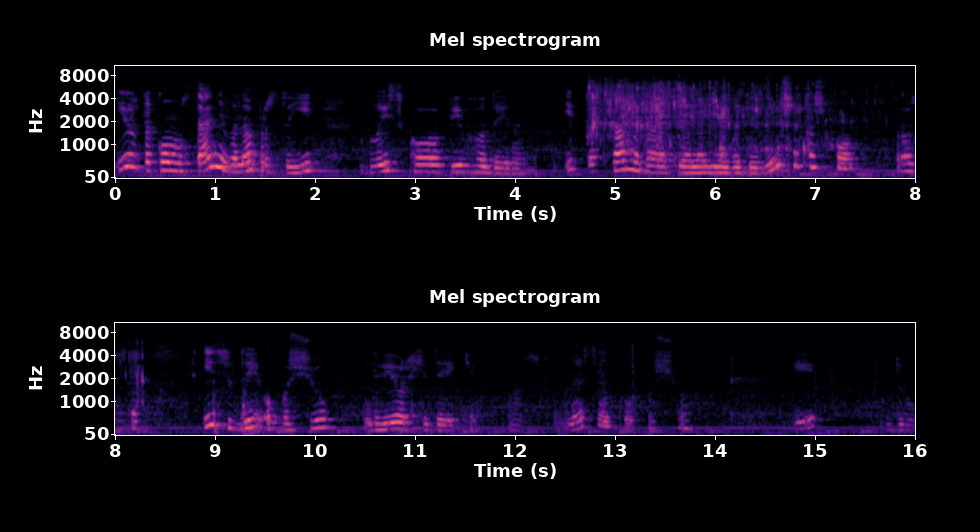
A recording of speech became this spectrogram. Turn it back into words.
І в такому стані вона простоїть близько півгодини. І так само зараз я налью води в інше кашпо просто. І сюди опущу дві орхідейки. Ось, однесеньку опущу і другу.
